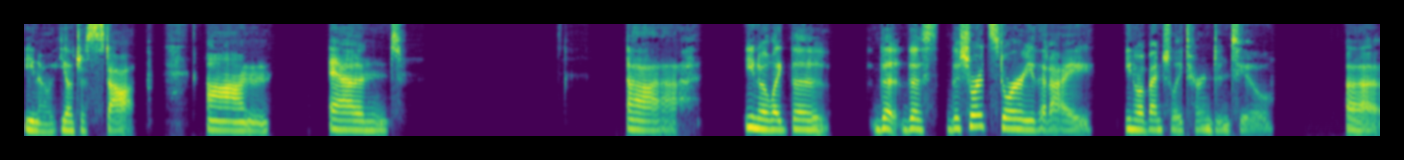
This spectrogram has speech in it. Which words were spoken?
you know you'll just stop. Um and uh you know like the the the the short story that I you know eventually turned into uh,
